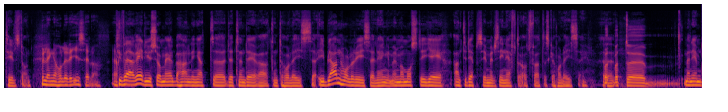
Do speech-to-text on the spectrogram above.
tillstånd. Hur länge håller det i sig då? Efter- Tyvärr är det ju så med elbehandling att eh, det tenderar att inte hålla i sig. Ibland håller det i sig länge, men man måste ge antidepressiv medicin efteråt för att det ska hålla i sig. Eh, But, but uh, men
